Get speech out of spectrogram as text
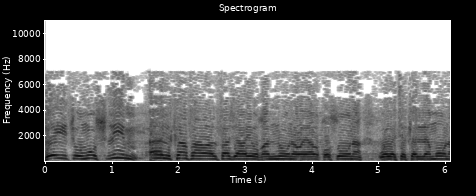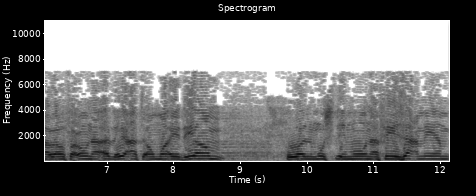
بيت مسلم. الكفر الفجر يغنون ويرقصون ويتكلمون ويرفعون أذرعتهم وأيديهم. والمسلمون في زعمهم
